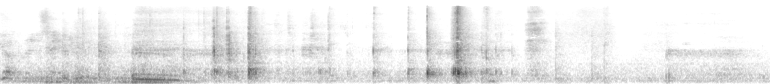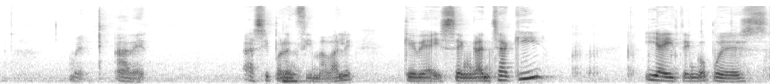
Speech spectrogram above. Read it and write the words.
yo os lo enseño. Bueno, a ver, así por encima, ¿vale? Que veáis, se engancha aquí y ahí tengo pues,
